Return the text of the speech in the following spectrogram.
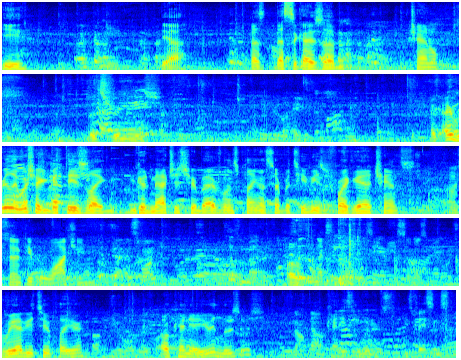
E. Yeah. That's that's the guy's um, channel. That's streaming this. I, I really wish I could get these like good matches here, but everyone's playing on separate TVs before I could get a chance. Oh, so many people watching. This one? Doesn't matter. Oh. Can we have you two play here? Oh, Kenny, are you in losers? No, no Kenny's in winners. He's facing Ski.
